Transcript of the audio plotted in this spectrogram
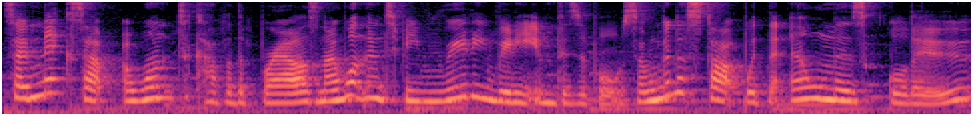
So next up, I want to cover the brows and I want them to be really, really invisible. So I'm going to start with the Elmer's glue.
